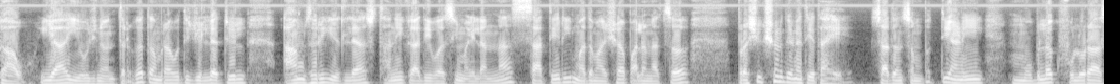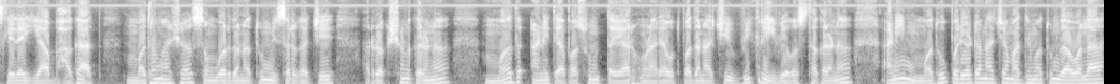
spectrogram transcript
गाव या योजनेअंतर्गत अमरावती जिल्ह्यातील आमझरी इथल्या स्थानिक आदिवासी महिलांना सातेरी मधमाशा पालनाचं प्रशिक्षण देण्यात येत आहे. साधनसंपत्ती आणि मुबलक फुलोरा असलेल्या या भागात मधमाशा संवर्धनातून निसर्गाचे रक्षण करणं मध आणि त्यापासून तयार होणाऱ्या उत्पादनाची विक्री व्यवस्था करणं आणि मधु पर्यटनाच्या माध्यमातून गावाला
